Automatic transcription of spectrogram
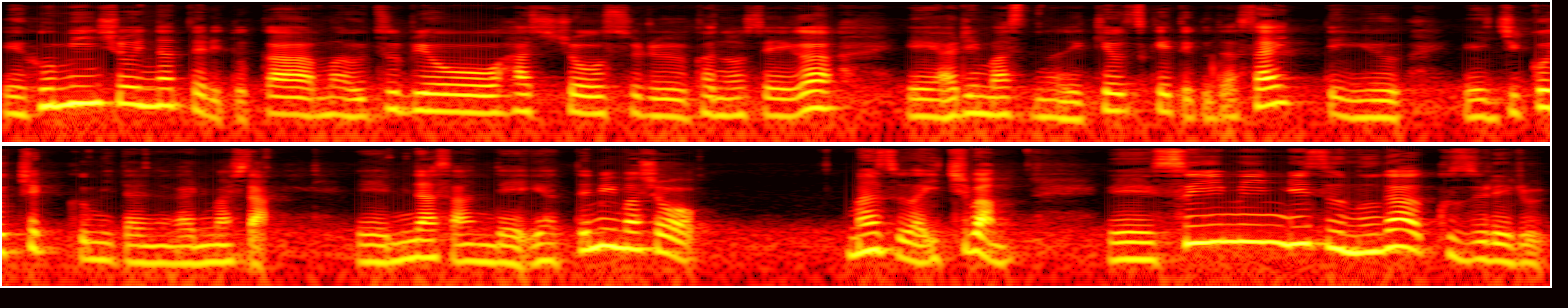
え不眠症になったりとか、まあ、うつ病を発症する可能性が、えありますので気をつけてくださいっていう、え自己チェックみたいなのがありました、え皆さんでやってみましょう。まずは1番、えー、睡眠リズムが崩れる。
